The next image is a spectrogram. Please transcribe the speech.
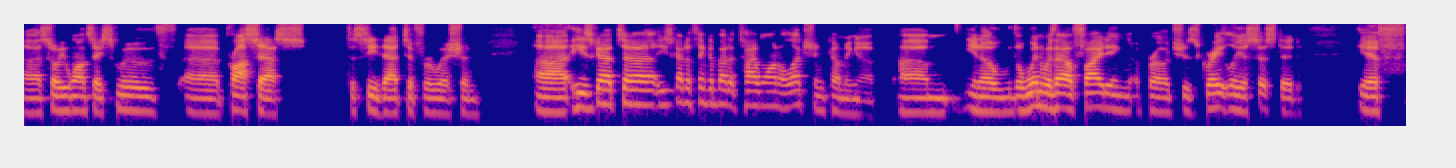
Uh, so he wants a smooth uh, process to see that to fruition. Uh, he's got he's got to think about a Taiwan election coming up. Um, you know, the win without fighting approach is greatly assisted if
